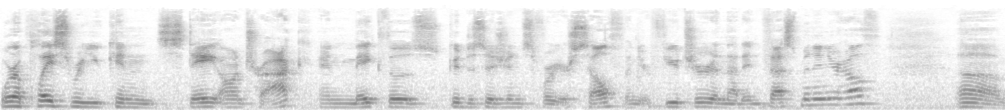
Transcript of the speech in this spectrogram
we're a place where you can stay on track and make those good decisions for yourself and your future and that investment in your health. Um,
